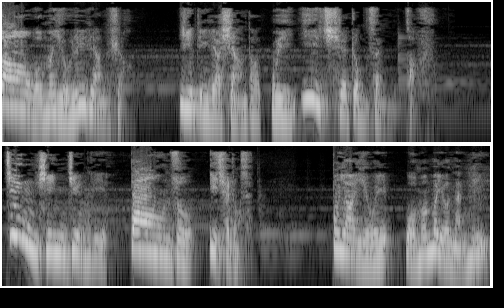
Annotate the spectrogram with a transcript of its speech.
当我们有力量的时候，一定要想到为一切众生造福，尽心尽力帮助一切众生。不要以为我们没有能力，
